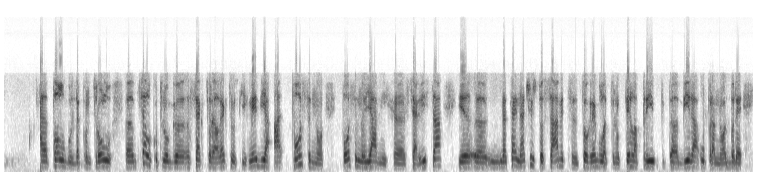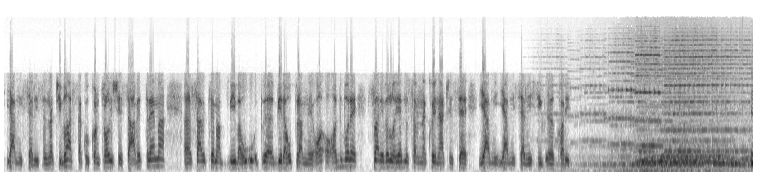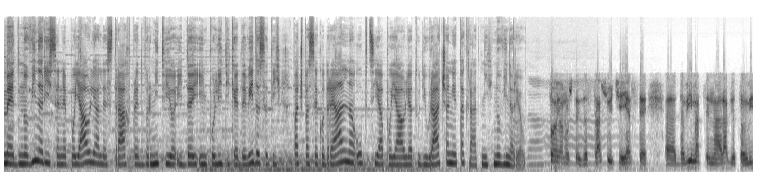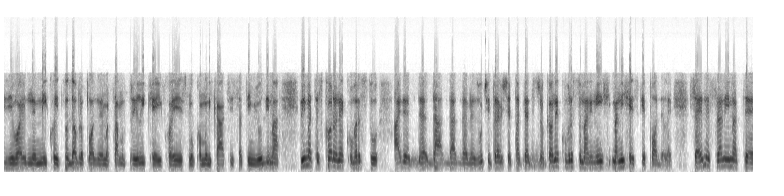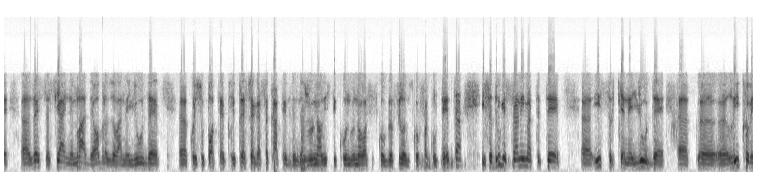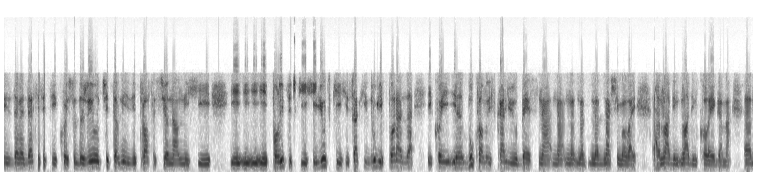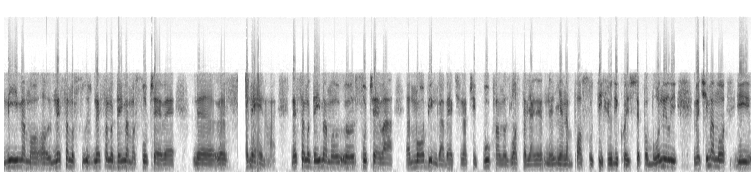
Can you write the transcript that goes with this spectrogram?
E, polugu za kontrolu e, celokupnog e, sektora elektronskih medija, a posebno posebno javnih servisa na taj način što savet tog regulatornog tela pri, bira upravne odbore javnih servisa. Znači vlast ako kontroliše savet trema, savet trema biva, bira upravne odbore, stvar je vrlo jednostavna na koji način se javni, javni servisi koriste. Med novinarji se ne pojavlja le strah pred vrnitvijo idej in politike 90-ih, pač pa se kot realna opcija pojavlja tudi vračanje takratnih novinarjev. To je ono što je zastrašujuće, jeste e, da vi imate na radio televiziji Vojvodine, mi koji to dobro poznajemo tamo prilike i koji smo u komunikaciji sa tim ljudima, vi imate skoro neku vrstu ajde da, da, da ne zvuči previše patetično, kao neku vrstu manih, manihejske podele. Sa jedne strane imate e, zaista sjajne, mlade, obrazovane ljude E, koji su potekli pre svega sa katedre za žurnalistiku Novosijskog filozofskog fakulteta i sa druge strane imate te uh, E, iscrpljene ljude, e, e, likove iz 90-ih koji su doživjeli čitav niz i profesionalnih i, i, i, i političkih i ljudskih i svakih drugih poraza i koji bukvalno iskaljuju bes na, na, na, na, na našim ovaj mladim, mladim kolegama. Mi imamo, ne samo, ne samo da imamo slučajeve E, e, trena. Ne samo da imamo e, slučajeva mobinga već, znači bukvalno zlostavljanje na poslu tih ljudi koji su se pobunili, već imamo i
